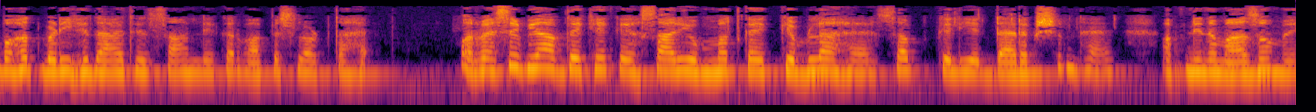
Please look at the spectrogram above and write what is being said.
بہت بڑی ہدایت انسان لے کر واپس لوٹتا ہے۔ اور ویسے بھی آپ دیکھیں کہ ساری امت کا ایک قبلہ ہے، سب کے لیے ایک ڈائریکشن ہے اپنی نمازوں میں،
